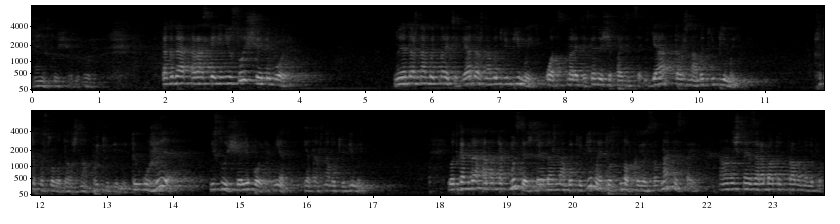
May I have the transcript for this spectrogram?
Я несущая любовь. Тогда, раз я не несущая любовь, ну я должна быть, смотрите, я должна быть любимой. Вот, смотрите, следующая позиция. Я должна быть любимой. Что такое слово «должна быть любимой»? Ты уже несущая любовь. Нет, я должна быть любимой. Вот когда она так мыслит, что я должна быть любимой, эта установка в ее сознании стоит, она начинает зарабатывать право на любовь.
